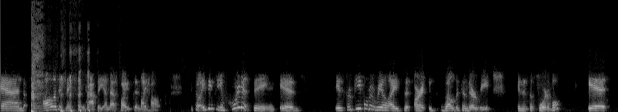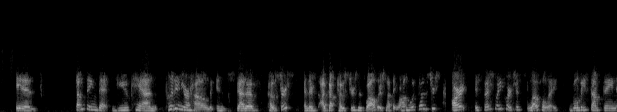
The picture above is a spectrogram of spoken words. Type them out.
And all of it makes me happy, and that's why it's in my house. So I think the important thing is is for people to realize that art is well within their reach. It is affordable. It is something that you can put in your home instead of posters and there's I've got posters as well. There's nothing wrong with posters. Art, especially purchased locally, will be something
